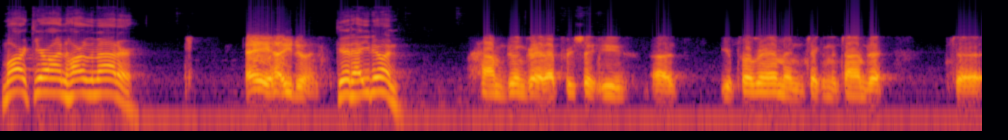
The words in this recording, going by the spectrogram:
Mark, you're on Heart of the Matter. Hey, how you doing? Good. How you doing? I'm doing great. I appreciate you, uh, your program, and taking the time to to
